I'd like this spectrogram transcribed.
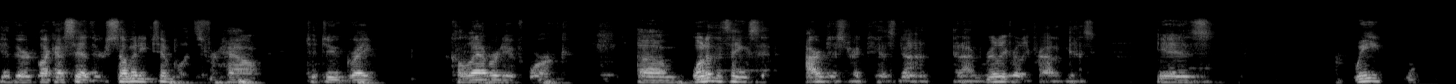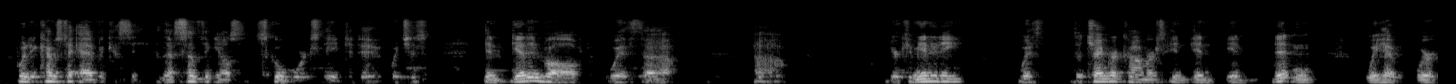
And there, like I said, there's so many templates for how to do great collaborative work. Um, one of the things that our district has done, and I'm really, really proud of this, is we, when it comes to advocacy, and that's something else that school boards need to do, which is in, get involved with uh, uh, your community, with the Chamber of Commerce in, in, in Denton, we have we're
